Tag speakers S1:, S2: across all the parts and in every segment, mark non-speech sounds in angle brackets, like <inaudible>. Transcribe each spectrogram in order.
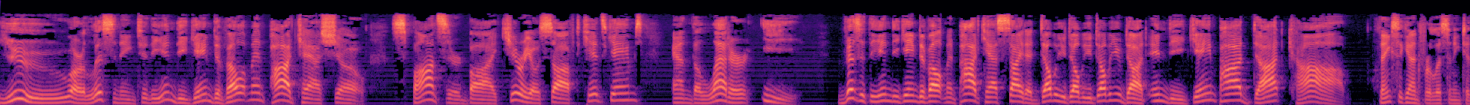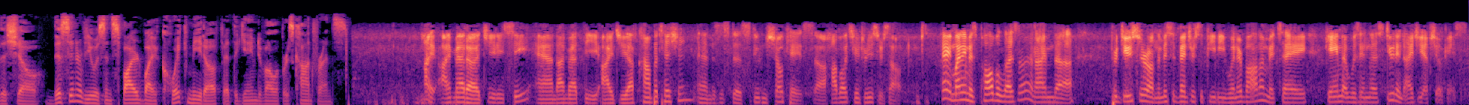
S1: You are listening to the Indie Game Development Podcast Show, sponsored by Curiosoft Kids Games and the letter E. Visit the Indie Game Development Podcast site at www.indiegamepod.com. Thanks again for listening to the show. This interview is inspired by a quick meetup at the Game Developers Conference.
S2: Hi, I'm at uh, GDC and I'm at the IGF competition, and this is the student showcase. Uh, how about you introduce yourself?
S3: Hey, my name is Paul Bellezza, and I'm the producer on the Misadventures of PB Winterbottom. It's a game that was in the student IGF showcase.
